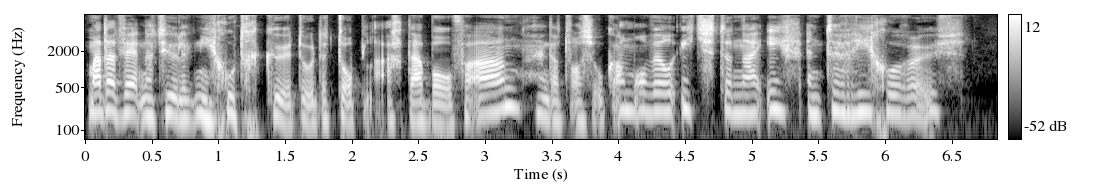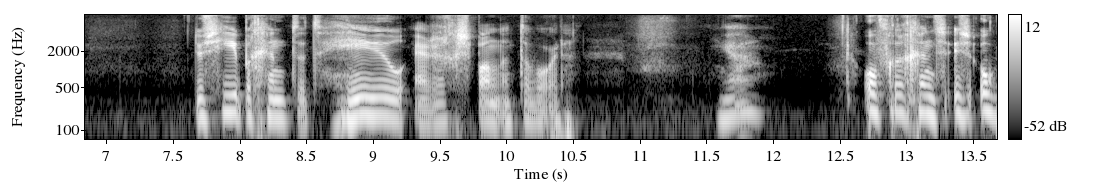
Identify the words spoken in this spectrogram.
Maar dat werd natuurlijk niet goedgekeurd door de toplaag daarbovenaan. En dat was ook allemaal wel iets te naïef en te rigoureus. Dus hier begint het heel erg spannend te worden. Ja. Overigens is ook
